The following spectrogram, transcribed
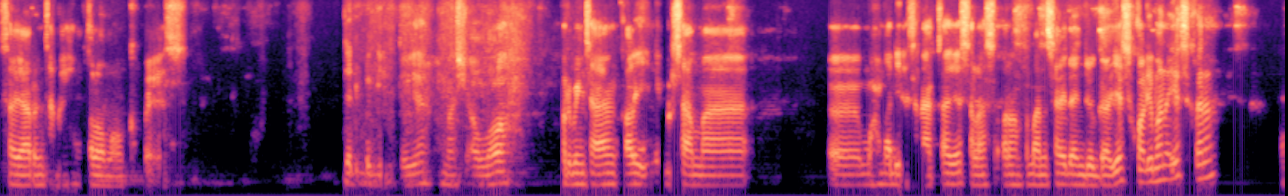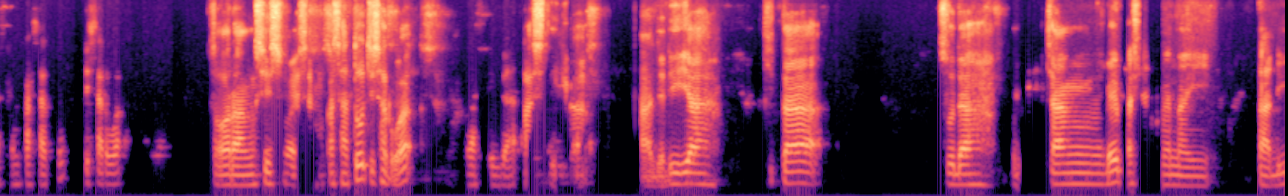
saya rencananya kalau mau ke PS jadi begitu ya Masya Allah. Perbincangan kali ini bersama uh, Muhammadiyah Senaka ya salah seorang teman saya dan juga ya sekolah di mana ya sekarang? SMK 1 Cisarua seorang siswa SMK 1 Cisarua kelas 3. Kelas 3. Nah, jadi ya kita sudah berbincang bebas ya mengenai tadi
